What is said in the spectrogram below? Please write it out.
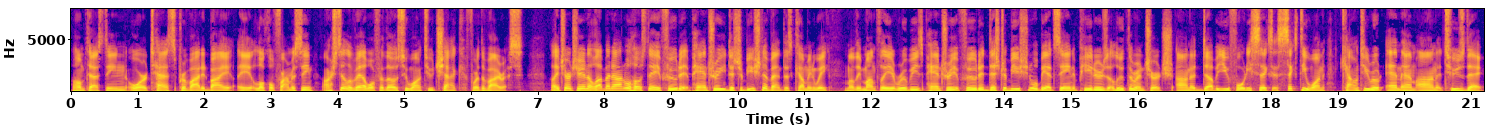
Home testing or tests provided by a local pharmacy are still available for those who want to check for the virus. A church in Lebanon will host a food pantry distribution event this coming week. Well, the monthly Ruby's Pantry food distribution will be at St. Peter's Lutheran Church on a W4661 County Road MM on Tuesday.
